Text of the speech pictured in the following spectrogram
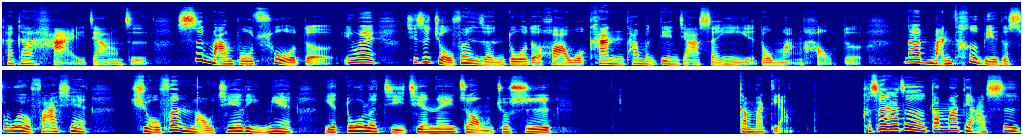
看看海，这样子是蛮不错的。因为其实九份人多的话，我看他们店家生意也都蛮好的。那蛮特别的是，我有发现九份老街里面也多了几间那一种，就是。干妈店，可是他这个干妈店是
